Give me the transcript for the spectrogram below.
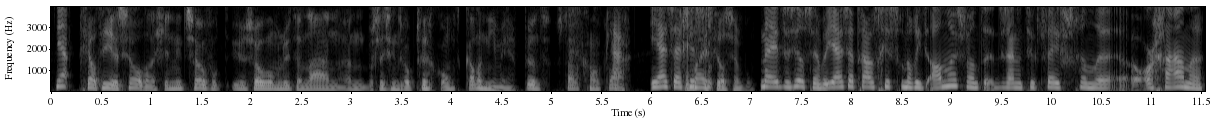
Ja. Geldt hier hetzelfde. Als je niet zoveel uur, zoveel minuten na een, een beslissing erop terugkomt, kan het niet meer. Punt. Staat het gewoon klaar. Jij zei Voor mij is gisteren. het heel simpel. Nee, het is heel simpel. Jij zei trouwens gisteren nog iets anders. Want er zijn natuurlijk twee verschillende eh, organen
